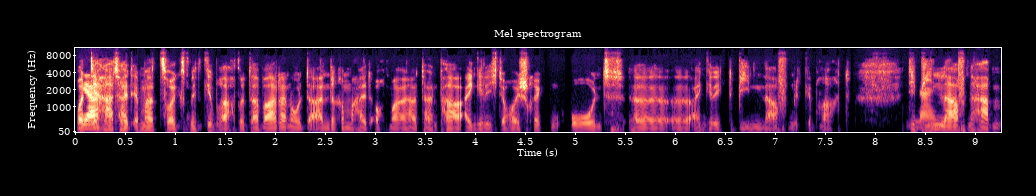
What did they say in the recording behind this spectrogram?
Und Ja. der hat halt immer Zeugs mitgebracht und da war dann unter anderem halt auch mal hat er 'n paar eingelegte Heuschrecken und, äh, äh, eingelegte Bienenlarven mitgebracht. Die Nice. Bienenlarven haben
